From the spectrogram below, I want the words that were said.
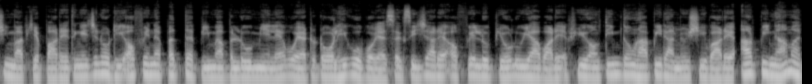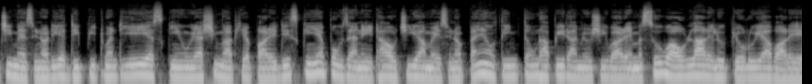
ရှိမှာဖြစ်ပါတယ်တကယ်ချင်းတော့ဒီ outfit နဲ့ပတ်သက်ပြီးမှဘယ်လိုမြင်လဲပေါ့ဗျာတော်တော်လေးကိုပေါ့ဗျာ sexy ကြတဲ့ outfit လို့ပြောလို့ရပါတယ်အဖြူအောင် theme သုံးထားပြီးတာမျိုးရှိပါတယ် RP 9 မှာကြည့်မယ်ဆိုရင်တော့ဒီရဲ့ DP28 ရဲ့ skin ကိုရရှိမှာဖြစ်ပါတယ်ဒီ skin ရဲ့ပုံစံနေထားကိုကြည့်ရမယ်ဆိုရင်တော့ပန်းရောင် theme သုံးထားပေးတာမျိုးရှိပါတယ်မစိုးပါဘူးလှတယ်လို့ပြောလို့ရပါတယ်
